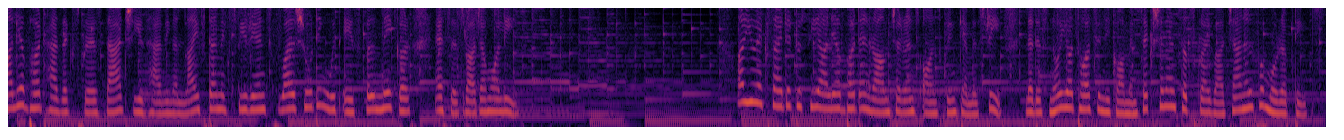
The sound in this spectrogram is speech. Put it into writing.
Alia Bhatt has expressed that she is having a lifetime experience while shooting with ace filmmaker S.S. Rajamouli. Are you excited to see Alia Bhatt and Ram Charan's on-screen chemistry? Let us know your thoughts in the comment section and subscribe our channel for more updates.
